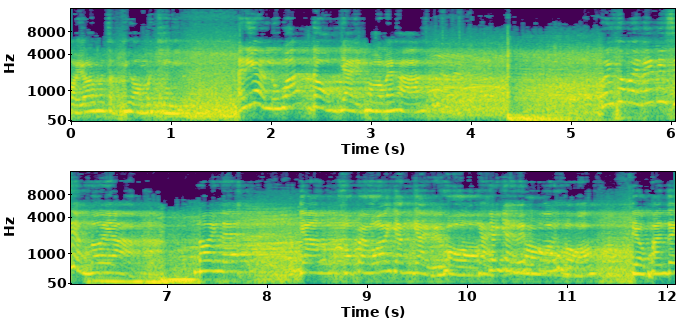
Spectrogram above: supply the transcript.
่อยอดมาจากพี่ออมเมื่อกี้ อันนี้อยากรู้ว่าดอกใหญ่พอไหมคะ เฮ้ยทำไมไม่มีเสียงเลยอะ น้อยแล้ว ยังเขาแปลว่ายังใหญ่ไม่พอ ใหญ่ใหญ่ไม่พอเหรอ เดี๋ยวพันจะ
